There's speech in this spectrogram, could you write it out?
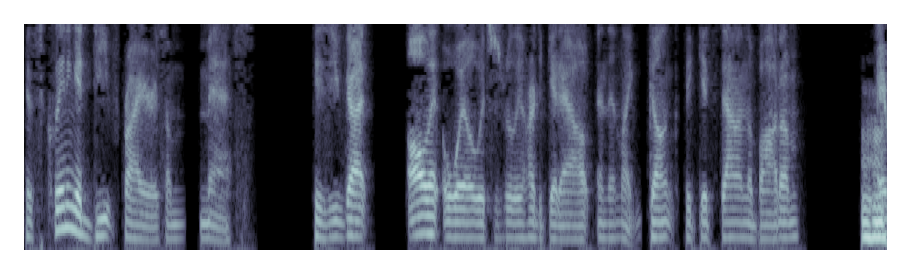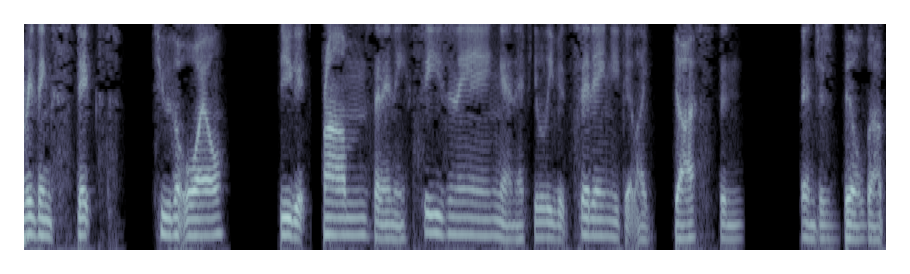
Because cleaning a deep fryer is a mess. Because you've got all that oil, which is really hard to get out, and then like gunk that gets down on the bottom. Mhm. Everything sticks to the oil. You get crumbs and any seasoning, and if you leave it sitting, you get like dust and and just build up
